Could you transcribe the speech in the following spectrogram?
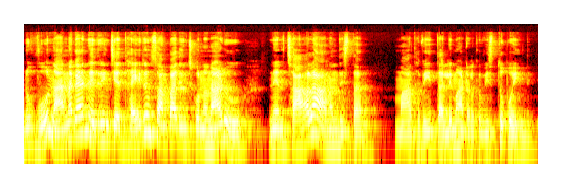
నువ్వు నాన్నగారిని ఎదిరించే ధైర్యం సంపాదించుకున్న నాడు నేను చాలా ఆనందిస్తాను. మాధవి తల్లి మాటలకు విస్తుపోయింది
